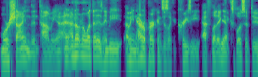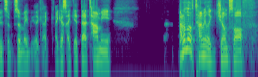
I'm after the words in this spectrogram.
more shine than Tommy. I, I don't know what that is. Maybe I mean Harold Perkins is like a crazy athletic, yeah. explosive dude. So so maybe like I, I guess I get that. Tommy, I don't know if Tommy like jumps off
